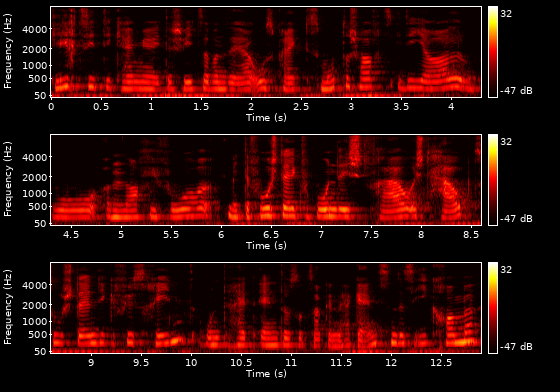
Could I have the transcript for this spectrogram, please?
Gleichzeitig haben wir in der Schweiz aber ein sehr ausprägtes Mutterschaftsideal, wo nach wie vor mit der Vorstellung verbunden ist, die Frau ist die Hauptzuständige fürs Kind und hat eher sozusagen ein ergänzendes Einkommen.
